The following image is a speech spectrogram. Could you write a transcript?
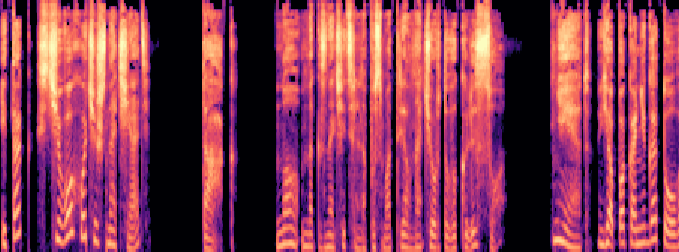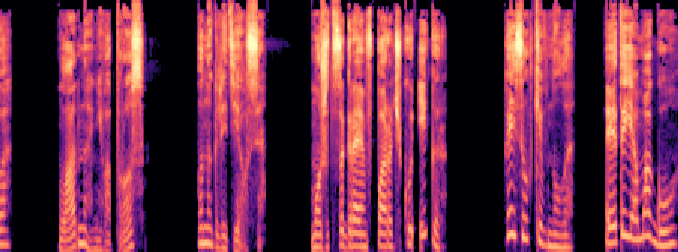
«Итак, с чего хочешь начать?» «Так». Но многозначительно посмотрел на чертово колесо. «Нет, я пока не готова». «Ладно, не вопрос». Он огляделся. «Может, сыграем в парочку игр?» Хейзел кивнула. «Это я могу».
